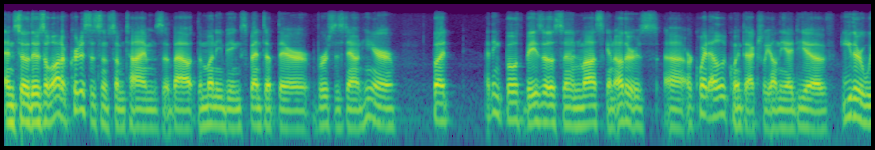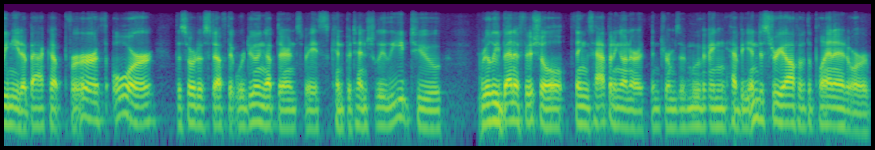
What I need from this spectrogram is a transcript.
and so there's a lot of criticism sometimes about the money being spent up there versus down here, but I think both Bezos and Musk and others uh, are quite eloquent actually on the idea of either we need a backup for Earth or the sort of stuff that we're doing up there in space can potentially lead to really beneficial things happening on Earth in terms of moving heavy industry off of the planet or,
